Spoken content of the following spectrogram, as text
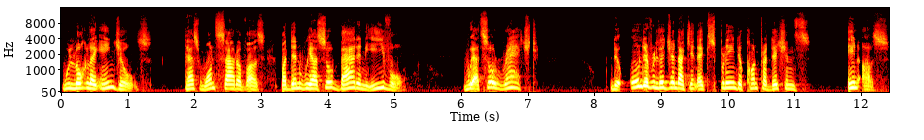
We look like angels. That's one side of us. But then we are so bad and evil. We are so wretched. The only religion that can explain the contradictions in us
